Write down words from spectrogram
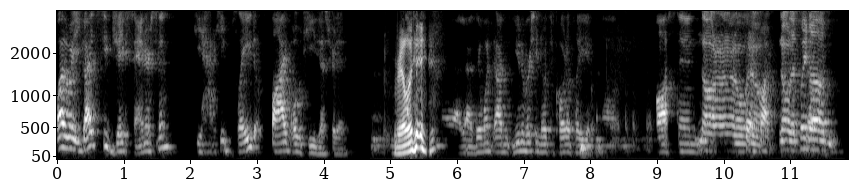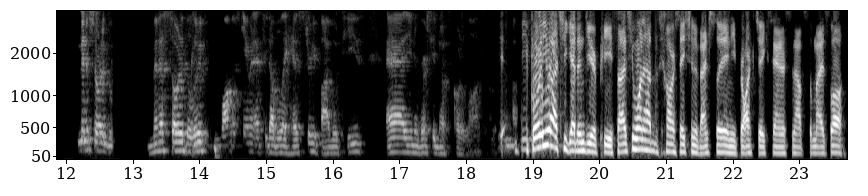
By the way, you guys see Jake Sanderson? He ha- he played five OTs yesterday. Really? Yeah, yeah, they went on University of North Dakota played in uh, Boston, No, no, no, no, no. fun. No, they played um, Minnesota. Minnesota Duluth, longest game in NCAA history, five OTs, and University of North Dakota lost. Before you actually get into your piece, I actually want to have this conversation eventually, and you brought Jake Sanderson up, so might as well.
